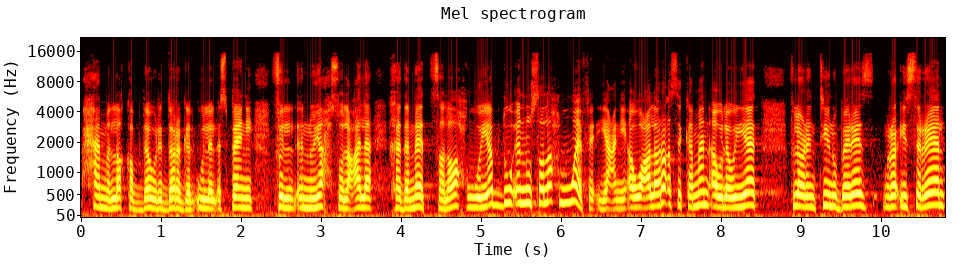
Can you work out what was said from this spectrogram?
حامل لقب دوري الدرجة الأولى الإسباني في إنه يحصل على خدمات صلاح ويبدو إنه صلاح موافق يعني أو على رأس كمان أولويات فلورنتينو بيريز رئيس الريال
